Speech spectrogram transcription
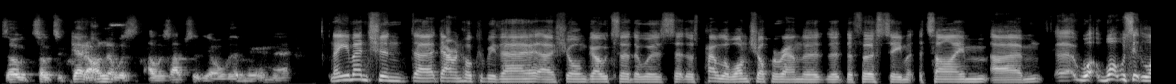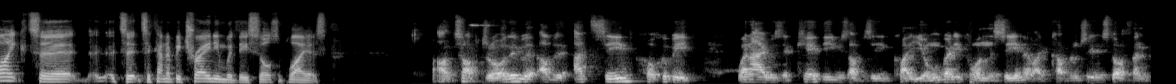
So, so to get on, I was, I was absolutely over the moon there. Now you mentioned uh, Darren Huckerby there, uh, Shaun Goater. There was uh, there was Paulo Wanchope around the, the, the first team at the time. Um, uh, what what was it like to, to to kind of be training with these sorts of players? Oh, top draw. They were, I'd seen Huckerby when I was a kid. He was obviously quite young when he came on the scene at like Coventry and stuff. And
